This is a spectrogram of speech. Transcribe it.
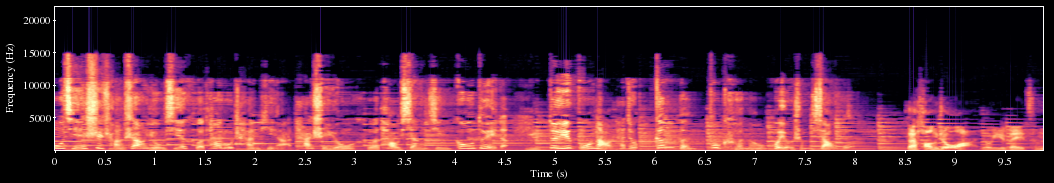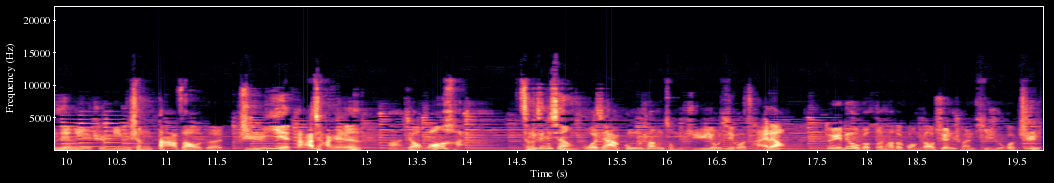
目前市场上有些核桃露产品啊，它是用核桃香精勾兑的，对于补脑它就根本不可能会有什么效果。在杭州啊，有一位曾经也是名声大噪的职业打假人啊，叫王海，曾经向国家工商总局邮寄过材料，对六个核桃的广告宣传提出过质疑。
